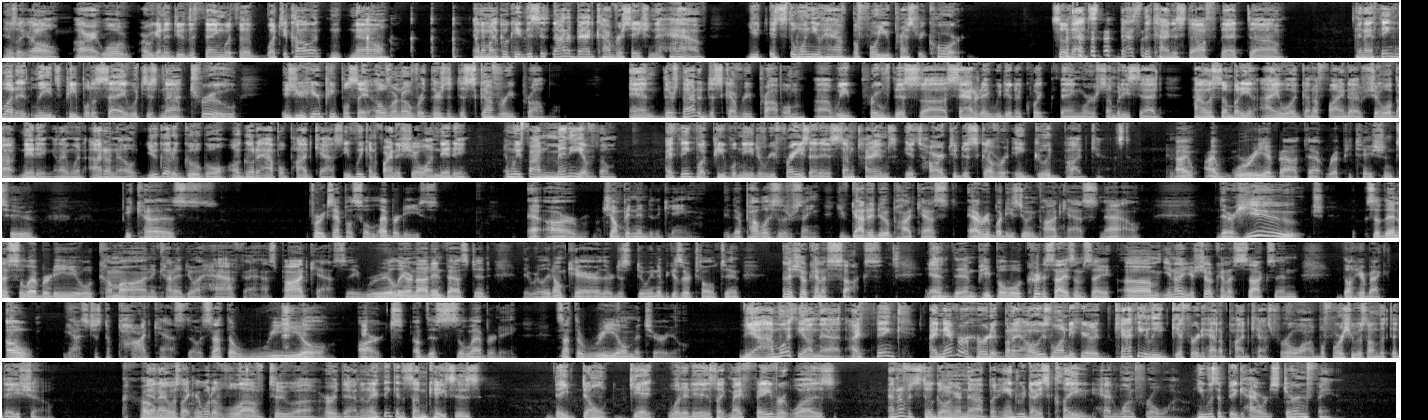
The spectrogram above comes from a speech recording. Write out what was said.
And I was like, Oh, all right. Well, are we going to do the thing with the what you call it? N- no. and I'm like, Okay, this is not a bad conversation to have. You, it's the one you have before you press record. So that's that's the kind of stuff that, uh, and I think what it leads people to say, which is not true, is you hear people say over and over, there's a discovery problem. And there's not a discovery problem. Uh, we proved this uh, Saturday. We did a quick thing where somebody said, How is somebody in Iowa going to find a show about knitting? And I went, I don't know. You go to Google, I'll go to Apple Podcasts, see if we can find a show on knitting. And we found many of them. I think what people need to rephrase that is sometimes it's hard to discover a good podcast. I, I worry about that reputation too, because, for example, celebrities are jumping into the game. Their publicists are saying, you've got to do a podcast. Everybody's doing podcasts now. They're huge. So then a celebrity will come on and kind of do a half ass podcast. They really are not invested. They really don't care. They're just doing it because they're told to. And the show kind of sucks. Yeah. And then people will criticize them, say, um, you know, your show kind of sucks. And they'll hear back, oh, yeah, it's just a podcast, though. It's not the real art of this celebrity. It's not the real material. Yeah, I'm with you on that. I think I never heard it, but I always wanted to hear it. Kathie Lee Gifford had a podcast for a while before she was on the Today Show. Oh. And I was like, I would have loved to uh, heard that. And I think in some cases they don't get what it is. Like my favorite was, I don't know if it's still going or not, but Andrew Dice Clay had one for a while. He was a big Howard Stern fan,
